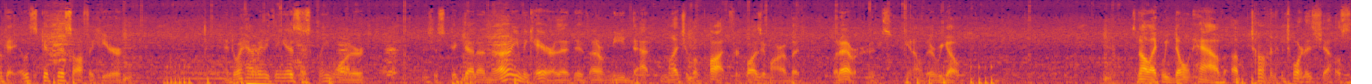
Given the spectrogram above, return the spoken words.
Okay, let's get this off of here. And do I have anything else? This clean water. Let's just stick that on there. I don't even care that it, I don't need that much of a pot for Quasimara, but whatever. It's, you know, there we go. Not like we don't have a ton of tortoise shells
